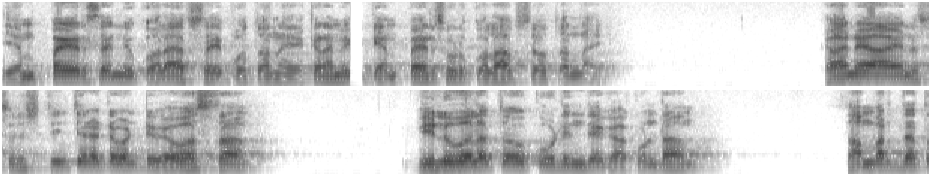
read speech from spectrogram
ఎంపైర్స్ అన్నీ కొలాప్స్ అయిపోతున్నాయి. ఎకనామిక్ ఎంపైర్స్ కూడా కొలాప్స్ అవుతున్నాయి. కానీ ఆయన సృష్టించినటువంటి వ్యవస్థ విలువలతో కూడిందే కాకుండా సమర్థత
